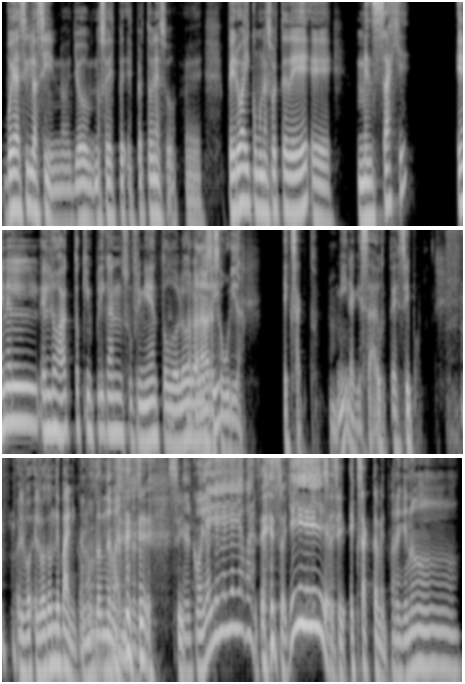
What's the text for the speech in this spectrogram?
voy a decirlo así, ¿no? yo no soy experto en eso, eh, pero hay como una suerte de eh, mensaje en, el, en los actos que implican sufrimiento, dolor. La palabra seguridad. Exacto. Mm. Mira que sabe usted, sí, El, el, botón de pánico. El botón de pánico. sí. El como, ya, ya, ya, ya, ya, para. Eso, ya, ya, ya, ya. Sí. exactamente. Para que no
